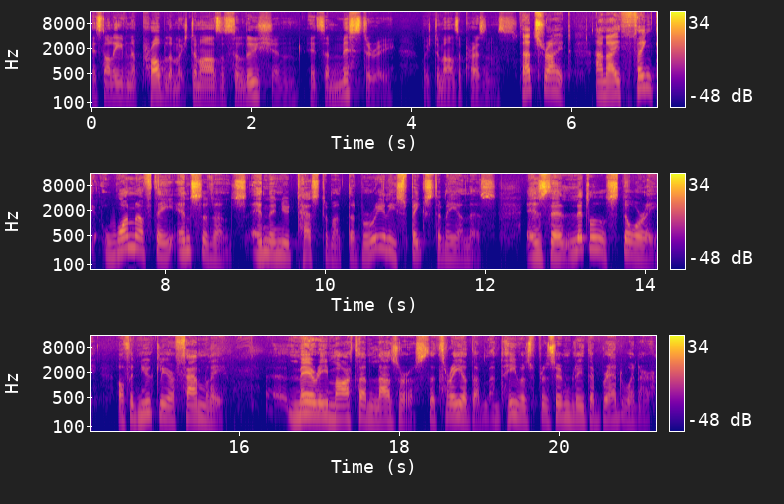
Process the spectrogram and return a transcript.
it's not even a problem which demands a solution, it's a mystery which demands a presence. That's right. And I think one of the incidents in the New Testament that really speaks to me on this is the little story of a nuclear family uh, Mary, Martha, and Lazarus, the three of them, and he was presumably the breadwinner.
